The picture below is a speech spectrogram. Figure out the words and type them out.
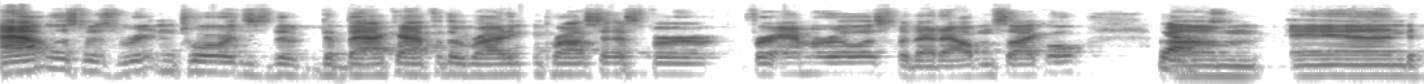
Atlas was written towards the, the back half of the writing process for for Amaryllis for that album cycle. Yeah. Um, and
